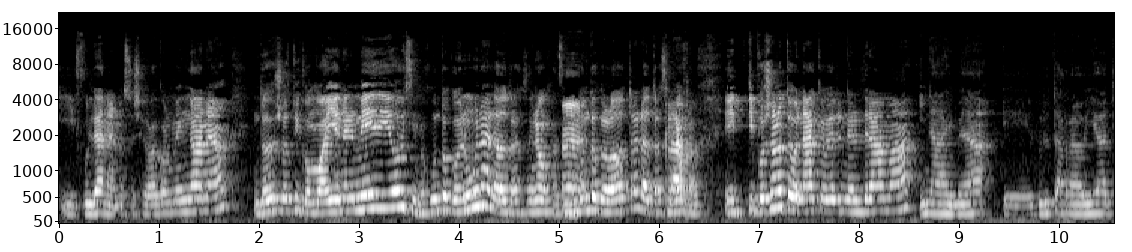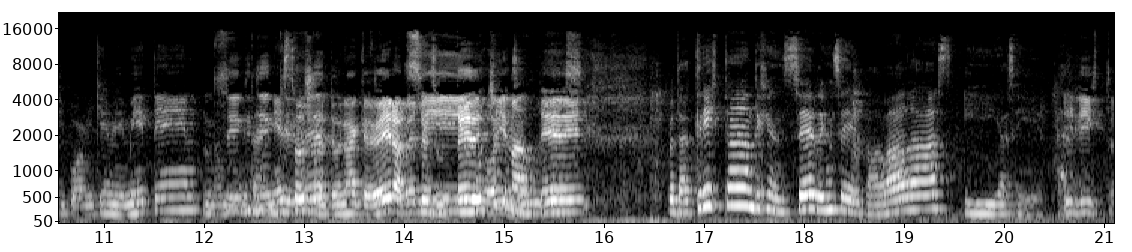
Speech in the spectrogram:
y fulana no se lleva con Mengana, entonces yo estoy como ahí en el medio y si me junto con una, la otra se enoja, si me Eh. junto con la otra, la otra se Claro. enoja. Y tipo, yo no tengo nada que ver en el drama y nada, y me da eh, bruta rabia, tipo, a mí que me meten, no Sí, me ¿qué metan en eso, yo no tengo nada que ver, arreglense Sí, ustedes, inmadurez. ustedes. Pero ta, crezcan, déjense, déjense de pavadas y a seguir. Y listo,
